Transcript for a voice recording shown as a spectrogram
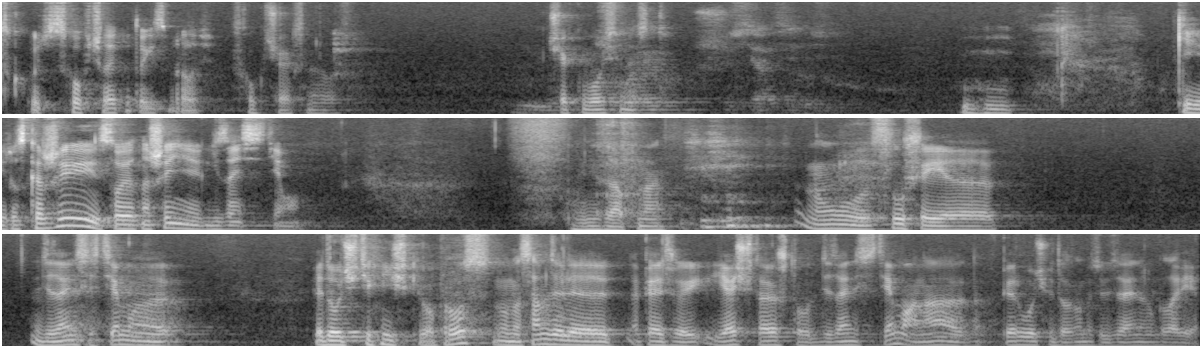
Сколько, сколько человек в итоге собралось? Сколько человек собралось? Человек 80. 60-70. Угу. Окей, расскажи свое отношение к дизайн-системам внезапно. Ну, слушай, э, дизайн-система — это очень технический вопрос, но на самом деле, опять же, я считаю, что вот дизайн-система, она в первую очередь должна быть у дизайнера в голове.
